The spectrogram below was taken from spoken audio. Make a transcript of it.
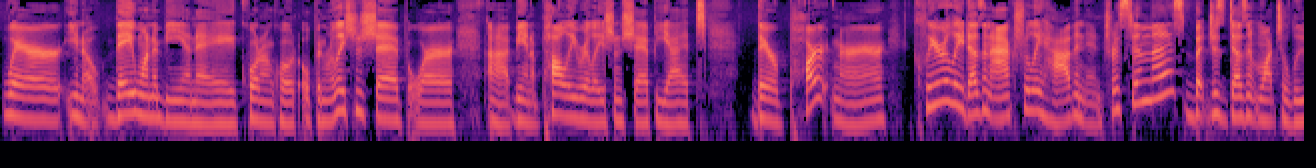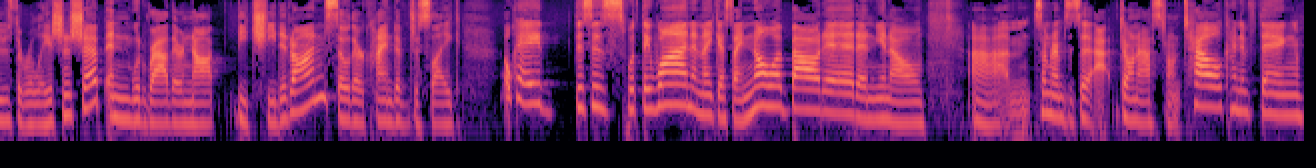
where you know they want to be in a quote unquote open relationship or uh, be in a poly relationship, yet their partner clearly doesn't actually have an interest in this, but just doesn't want to lose the relationship and would rather not be cheated on. So they're kind of just like, okay, this is what they want, and I guess I know about it. And, you know, um, sometimes it's a don't ask, don't tell kind of thing.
